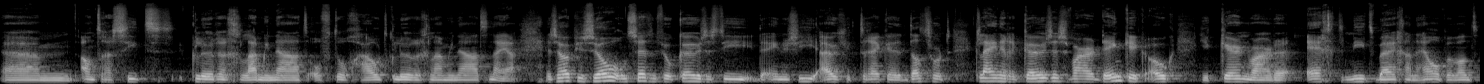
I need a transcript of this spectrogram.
ehm antracietkleurig laminaat of toch houtkleurig laminaat? Nou ja, en zo heb je zo ontzettend veel keuzes die de energie uit je trekken. Dat soort kleinere keuzes waar denk ik ook je kernwaarden echt niet bij gaan helpen. Want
